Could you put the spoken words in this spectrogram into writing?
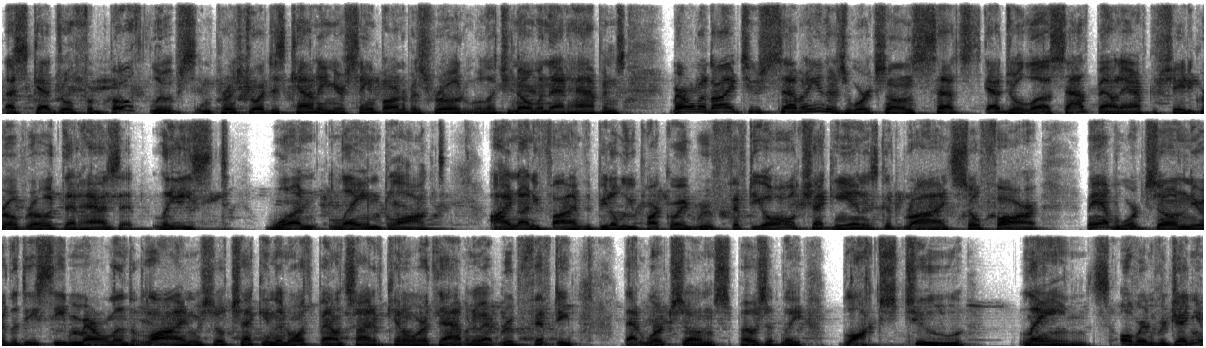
that's scheduled for both loops in Prince George's County near St. Barnabas Road. We'll let you know when that happens. Maryland I 270, there's a work zone set scheduled uh, southbound after Shady Grove Road that has at least one lane blocked. I 95, the BW Parkway, Route 50, all checking in as good rides so far. May have a work zone near the D.C. Maryland line. We're still checking the northbound side of Kenilworth Avenue at Route 50. That work zone supposedly blocks two lanes. Over in Virginia,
